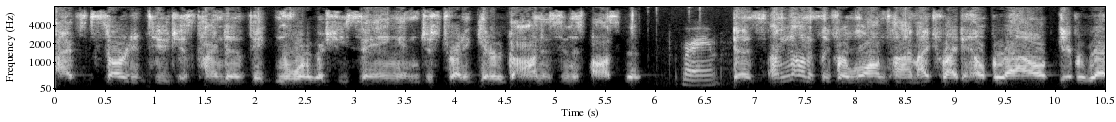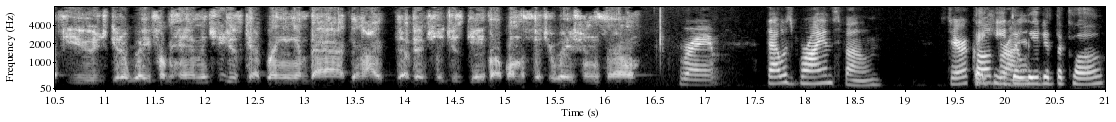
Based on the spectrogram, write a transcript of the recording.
I've started to just kind of ignore what she's saying and just try to get her gone as soon as possible. Right. Because I mean, honestly, for a long time, I tried to help her out, give her refuge, get away from him, and she just kept bringing him back. And I eventually just gave up on the situation. So Right. That was Brian's phone. Sarah That called he Brian. deleted the call.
